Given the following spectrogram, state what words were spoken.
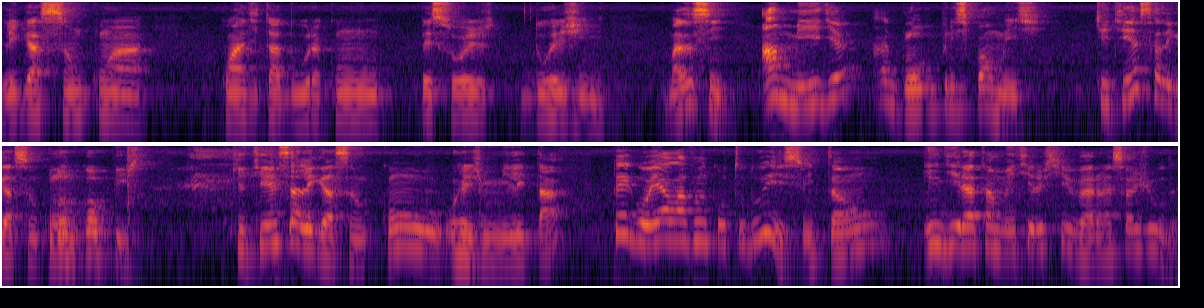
ligação com a, com a ditadura, com pessoas do regime. Mas assim, a mídia, a Globo principalmente, que tinha essa ligação com Globo golpista, que tinha essa ligação com o regime militar, pegou e alavancou tudo isso. Então, indiretamente eles tiveram essa ajuda.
